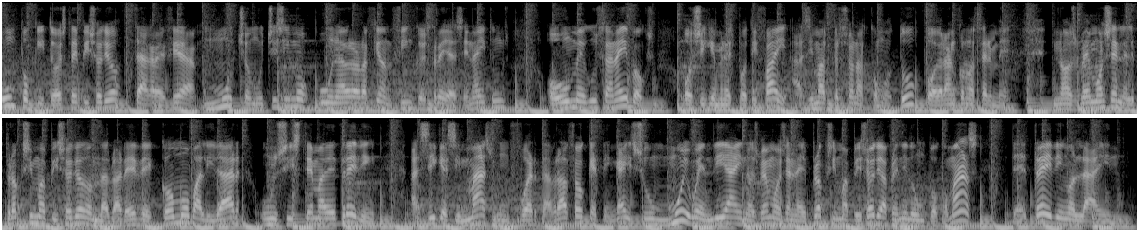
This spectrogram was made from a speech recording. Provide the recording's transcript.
un poquito este episodio, te agradecería mucho, muchísimo una valoración 5 estrellas en iTunes o un me gusta en iBox o sígueme en Spotify, así más personas como tú podrán conocerme. Nos vemos en el próximo episodio donde hablaré de cómo validar un sistema de trading. Así que sin más, un fuerte abrazo, que tengáis un muy buen día y nos vemos en el próximo episodio aprendiendo un poco más de trading online.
